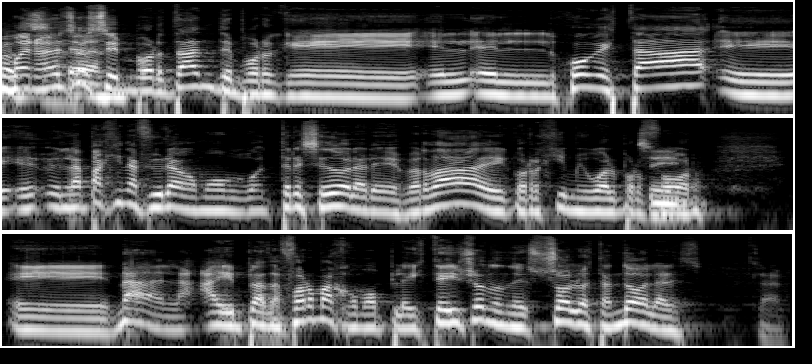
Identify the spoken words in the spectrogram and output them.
O Bueno, eso es importante porque el, el juego está eh, en la página figura como 13 dólares, ¿verdad? Eh, corregime igual, por Sí. favor. Eh, nada, la- hay plataformas como PlayStation donde solo está en dólares. Claro.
